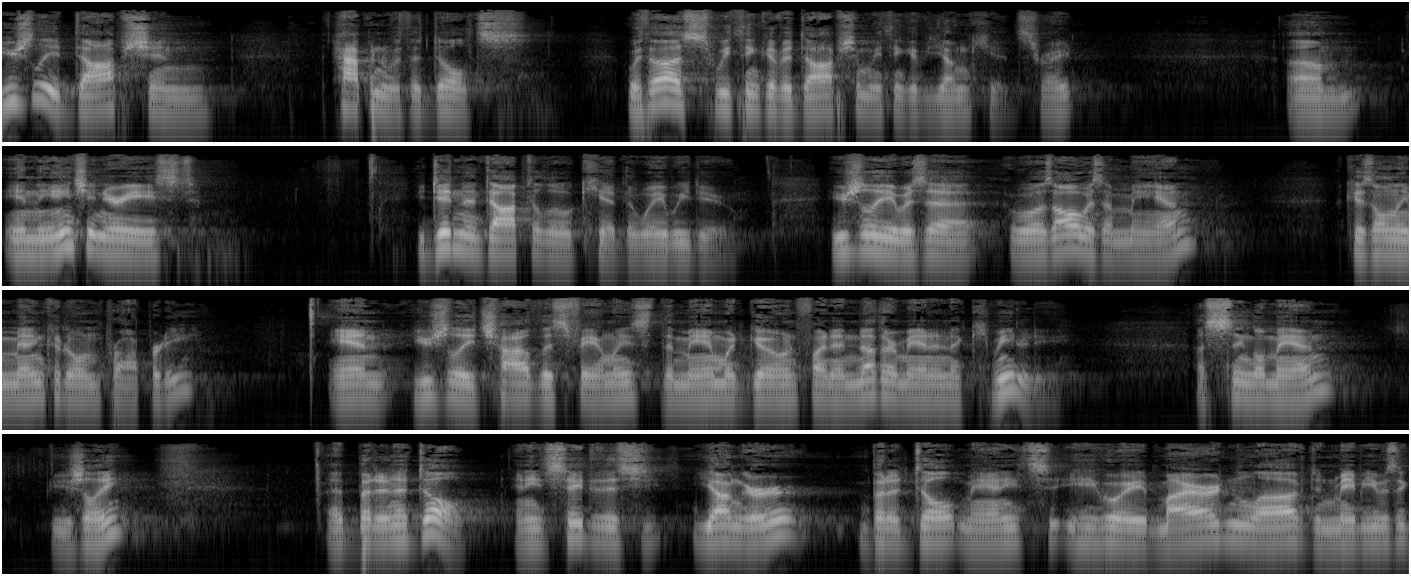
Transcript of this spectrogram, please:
usually adoption happened with adults. With us, we think of adoption, we think of young kids, right? Um, in the ancient Near East, you didn't adopt a little kid the way we do. Usually, it was a it was always a man, because only men could own property, and usually childless families. The man would go and find another man in a community, a single man, usually, uh, but an adult, and he'd say to this younger but adult man, he who he admired and loved, and maybe he was a,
